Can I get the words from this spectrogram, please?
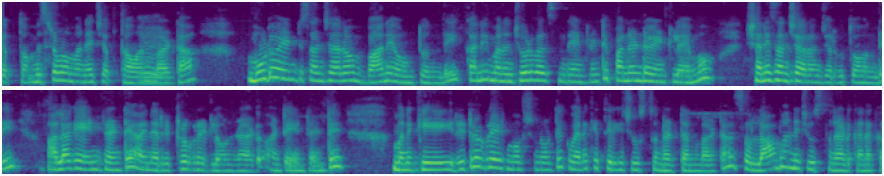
చెప్తాం. మిశ్రమం అనే చెప్తాం అన్నమాట. మూడో ఇంటి సంచారం బాగానే ఉంటుంది కానీ మనం చూడవలసింది ఏంటంటే పన్నెండో ఇంట్లో ఏమో శని సంచారం జరుగుతోంది. అలాగే ఏంటంటే ఆయన రిట్రోగ్రేడ్లో ఉన్నాడు. అంటే ఏంటంటే మనకి రిట్రోగ్రేడ్ మోషన్ ఉంటే వెనక్కి తిరిగి చూస్తున్నట్టు అన్నమాట సో లాభాన్ని చూస్తున్నాడు కనుక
